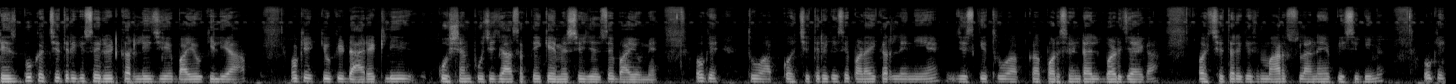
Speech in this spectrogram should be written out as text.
टेक्स्ट बुक अच्छे तरीके से रीड कर लीजिए बायो के लिए आप ओके क्योंकि डायरेक्टली क्वेश्चन पूछे जा सकते हैं केमिस्ट्री जैसे बायो में। ओके तो आपको अच्छे तरीके से पढ़ाई कर लेनी है, जिसके थ्रू आपका परसेंटाइल बढ़ जाएगा और अच्छे तरीके से मार्क्स लाने हैं पीसीबी में। ओके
